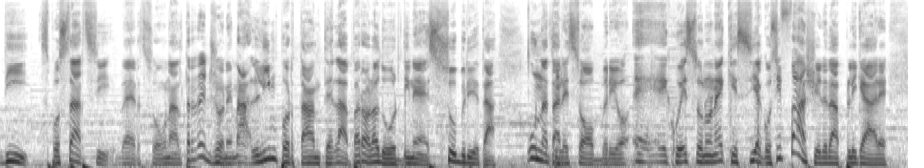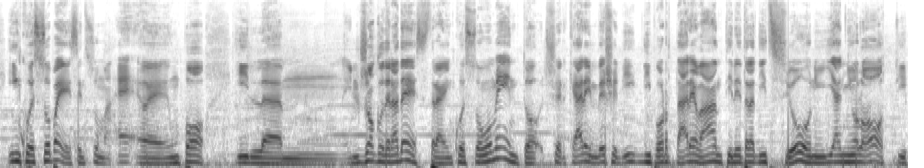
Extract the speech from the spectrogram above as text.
di spostarsi verso un'altra regione, ma l'importante, la parola d'ordine è sobrietà, un Natale sobrio e questo non è che sia così facile da applicare in questo paese, insomma è, è un po' il, um, il gioco della destra in questo momento, cercare invece di, di portare avanti le tradizioni, gli agnolotti,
